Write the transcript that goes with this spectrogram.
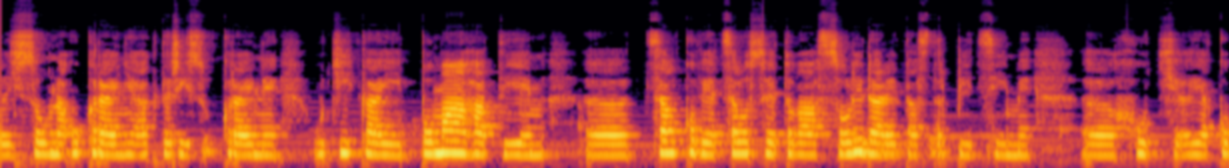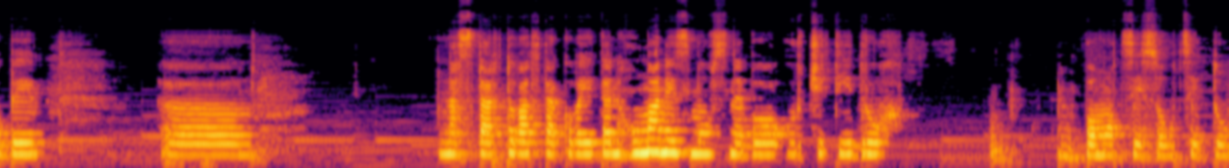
jsou na Ukrajině a kteří z Ukrajiny utíkají, pomáhat jim, celkově celosvětová solidarita s trpícími, chuť jakoby Eh, nastartovat takový ten humanismus nebo určitý druh pomoci, soucitu.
